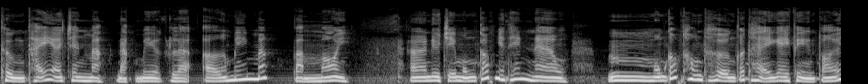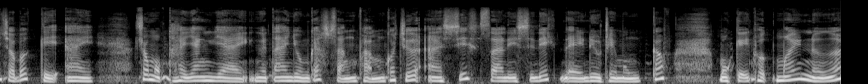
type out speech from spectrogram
thường thấy ở trên mặt đặc biệt là ở mí mắt và môi. À, điều trị mụn cốc như thế nào? Mụn cốc thông thường có thể gây phiền toái cho bất kỳ ai. Trong một thời gian dài, người ta dùng các sản phẩm có chứa axit salicylic để điều trị mụn cốc. Một kỹ thuật mới nữa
